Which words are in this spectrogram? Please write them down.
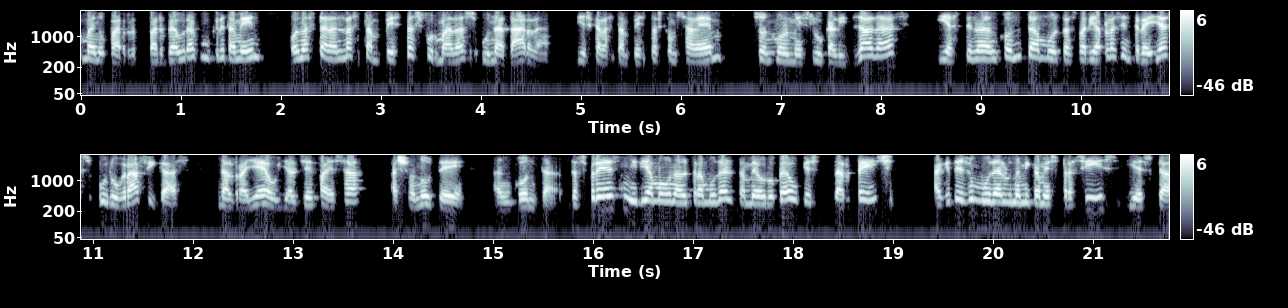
bueno, per, per veure concretament on estaran les tempestes formades una tarda. I és que les tempestes, com sabem, són molt més localitzades i es tenen en compte moltes variables, entre elles orogràfiques del relleu, i el GFS això no ho té en compte. Després aniríem a un altre model també europeu, que és d'Arpeix. Aquest és un model una mica més precís, i és que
